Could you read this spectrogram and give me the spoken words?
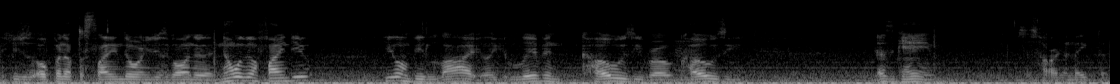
Like you just open up a sliding door and you just go under there. No one's gonna find you. You gonna be live, like living cozy, bro. Mhm. Cozy. That's game. It's hard to make though.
